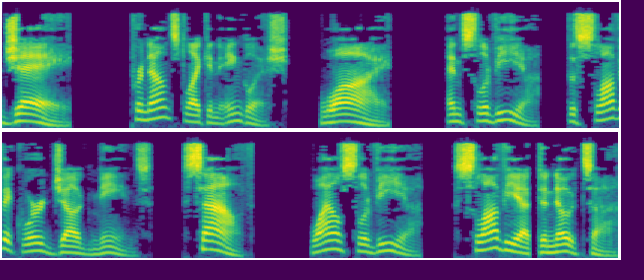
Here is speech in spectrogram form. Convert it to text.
j pronounced like an English y, and Slavia. The Slavic word jug means south, while Slavia, Slavia denotes a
